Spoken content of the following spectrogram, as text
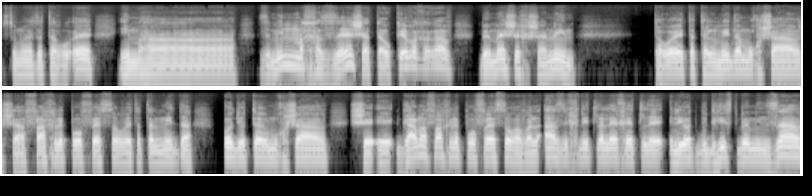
זאת אומרת, אתה רואה עם ה... זה מין מחזה שאתה עוקב אחריו במשך שנים. אתה רואה את התלמיד המוכשר שהפך לפרופסור ואת התלמיד העוד יותר מוכשר שגם הפך לפרופסור אבל אז החליט ללכת להיות בודהיסט במנזר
